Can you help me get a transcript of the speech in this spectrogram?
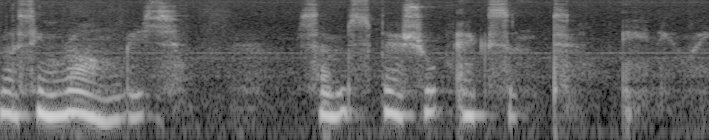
nothing wrong with some special accent. Anyway,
